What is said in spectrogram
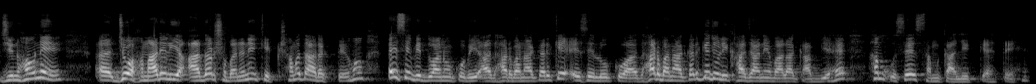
जिन्होंने जो हमारे लिए आदर्श बनने की क्षमता रखते हो, ऐसे विद्वानों को भी आधार बना करके, ऐसे लोग को आधार बना करके जो लिखा जाने वाला काव्य है, हम उसे समकालिक कहते हैं।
